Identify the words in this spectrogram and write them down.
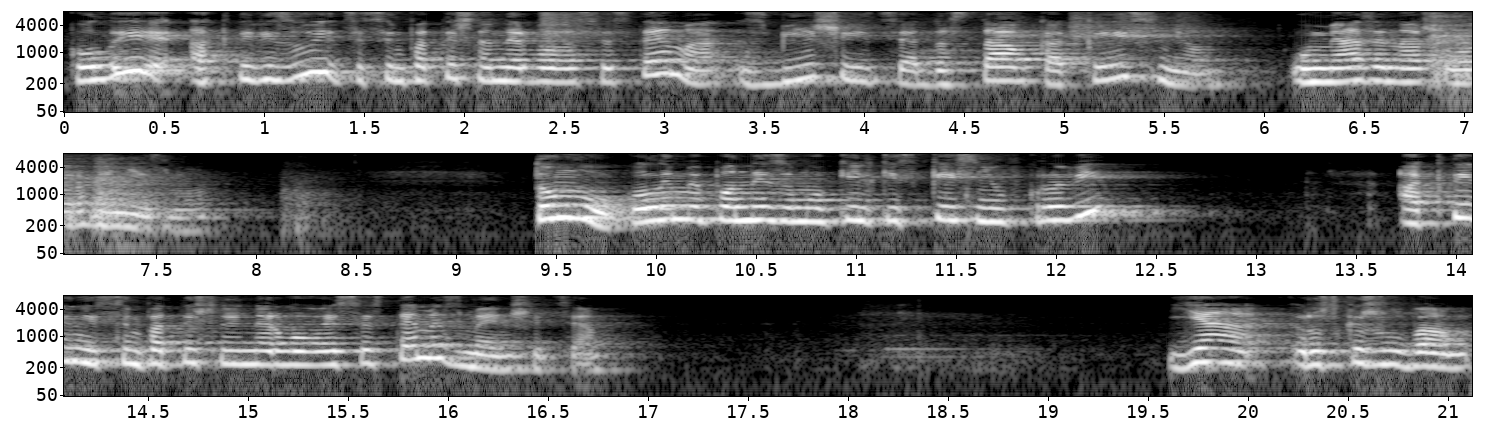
Коли активізується симпатична нервова система, збільшується доставка кисню у м'язи нашого організму. Тому, коли ми понизимо кількість кисню в крові, активність симпатичної нервової системи зменшиться. Я розкажу вам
